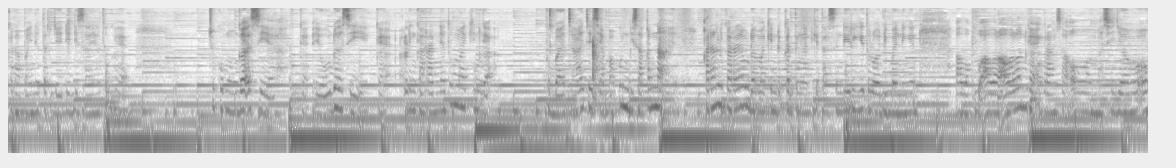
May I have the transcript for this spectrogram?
kenapa ini terjadi di saya tuh kayak cukup enggak sih ya. Kayak ya udah sih kayak lingkarannya tuh makin nggak kebaca aja siapa pun bisa kena. Karena lingkarannya udah makin dekat dengan kita sendiri gitu loh dibandingin uh, waktu awal-awalan kayak ngerasa oh masih jauh oh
